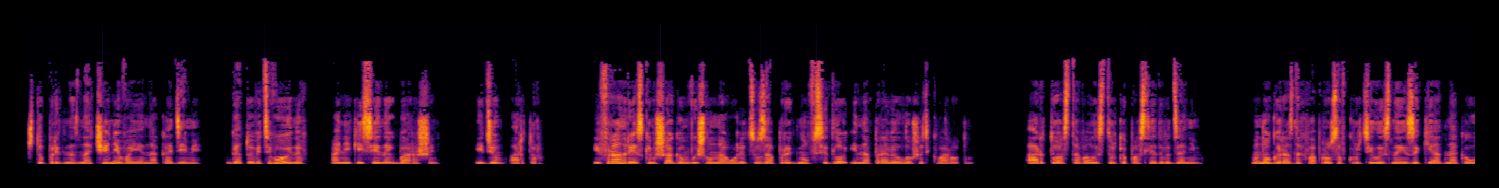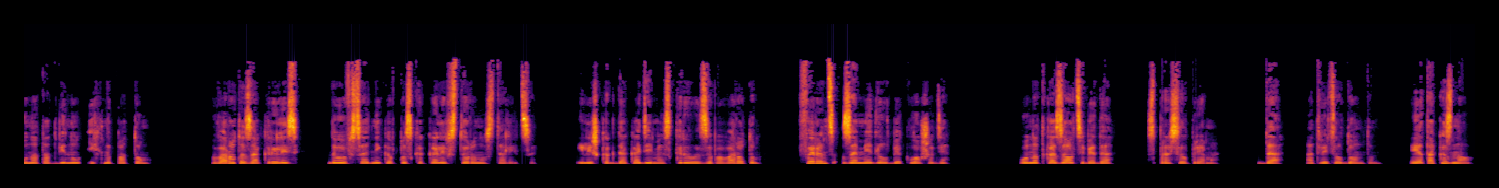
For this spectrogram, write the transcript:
что предназначение военной академии — готовить воинов, а не кисейных барышень. Идем, Артур». И Фран резким шагом вышел на улицу, запрыгнул в седло и направил лошадь к воротам. Арту оставалось только последовать за ним. Много разных вопросов крутилось на языке, однако он отодвинул их на потом. Ворота закрылись, двое всадников поскакали в сторону столицы. И лишь когда Академия скрылась за поворотом, Ференс замедлил бег лошади. «Он отказал тебе, да?» — спросил прямо. «Да», — ответил Донтон. «Я так и знал.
